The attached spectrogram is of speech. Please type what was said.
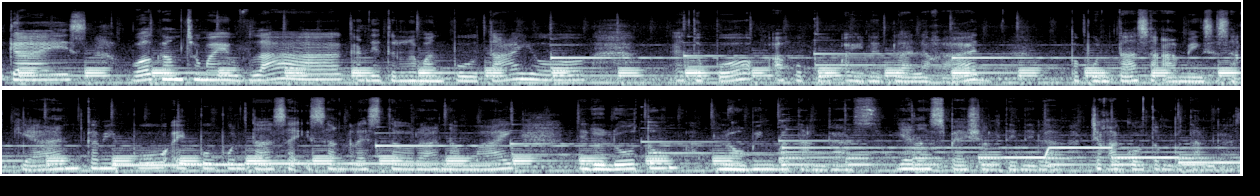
guys! Welcome to my vlog! Andito na naman po tayo. Ito po, ako po ay naglalakad papunta sa aming sasakyan. Kami po ay pupunta sa isang restaurant na may nilulutong Loming Batangas. Yan ang specialty nila, tsaka Gotong Batangas.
